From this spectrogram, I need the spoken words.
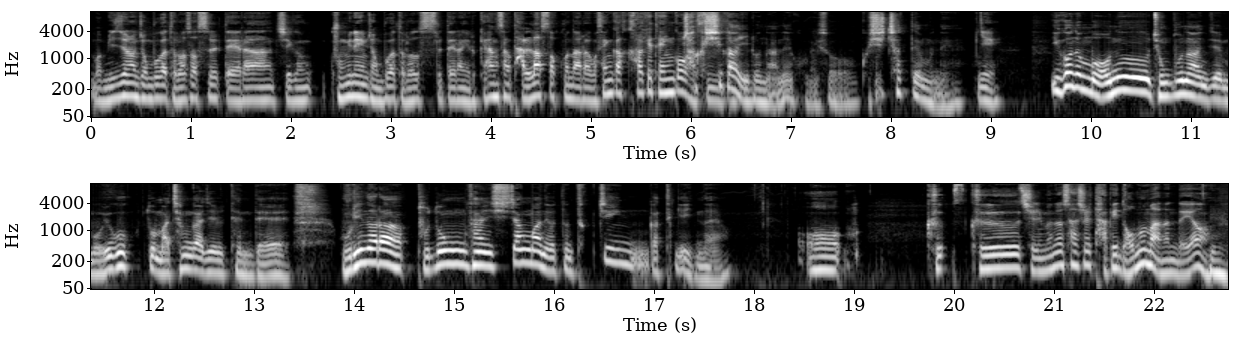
뭐 민주당 정부가 들어섰을 때랑 지금 국민의힘 정부가 들어섰을 때랑 이렇게 항상 달랐었구나라고 생각하게 된 것 같습니다. 착시가 일어나네 거기서 그 시차 때문에. 예. 이거는 뭐 어느 정부나 이제 뭐 외국도 마찬가지일 텐데 우리나라 부동산 시장만의 어떤 특징 같은 게 있나요? 어, 그, 그 질문은 사실 답이 너무 많은데요. 음.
